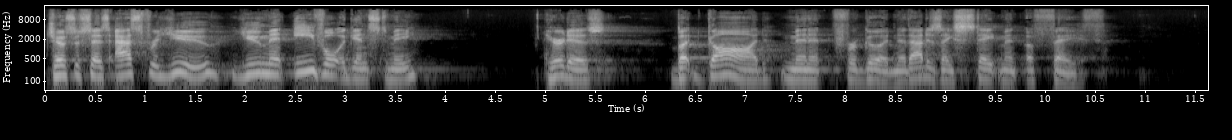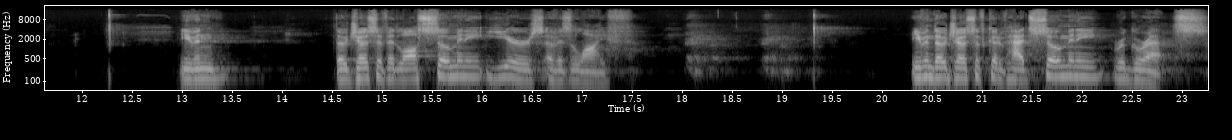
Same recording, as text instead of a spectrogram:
Joseph says, As for you, you meant evil against me. Here it is. But God meant it for good. Now, that is a statement of faith. Even though Joseph had lost so many years of his life, even though Joseph could have had so many regrets,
